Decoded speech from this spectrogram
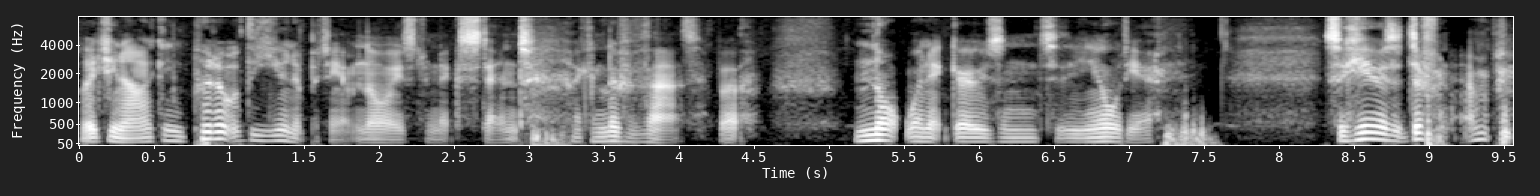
But you know, I can put up with the unit putting up noise to an extent. I can live with that, but not when it goes into the audio. So here is a different amp,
